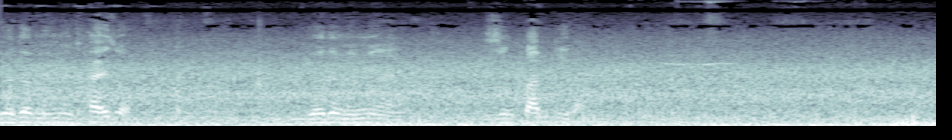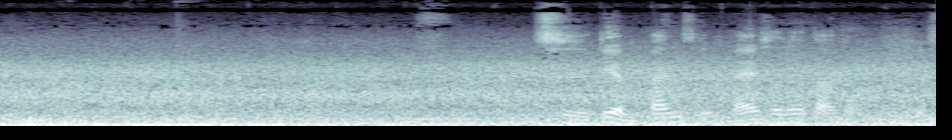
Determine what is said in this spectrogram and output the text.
有的门面开着，有的门面已经关闭了。此店班子白沙洲大道，这是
